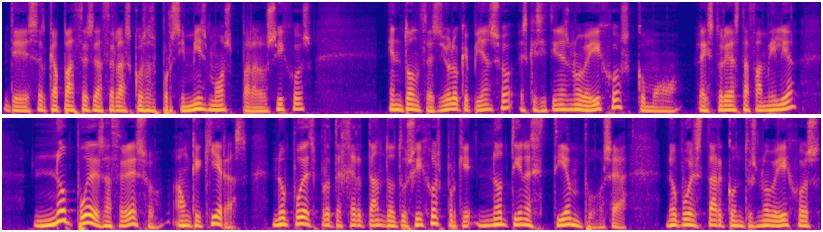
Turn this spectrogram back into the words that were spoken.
de ser capaces de hacer las cosas por sí mismos para los hijos. Entonces, yo lo que pienso es que si tienes nueve hijos, como la historia de esta familia, no puedes hacer eso, aunque quieras. No puedes proteger tanto a tus hijos porque no tienes tiempo. O sea, no puedes estar con tus nueve hijos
